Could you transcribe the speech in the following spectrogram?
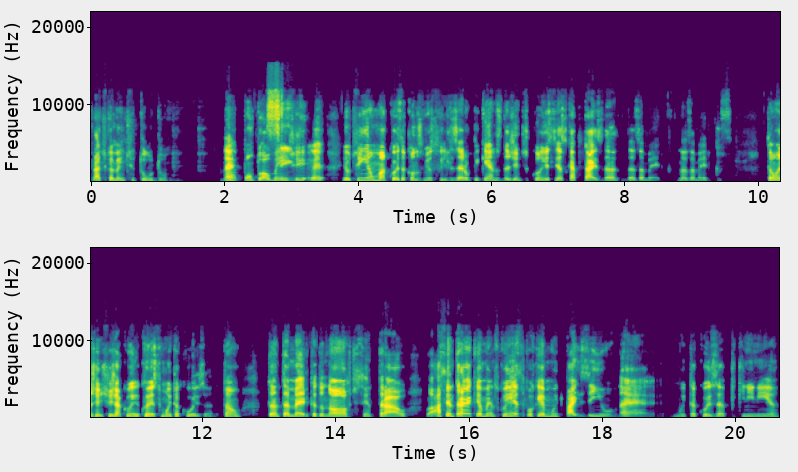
praticamente tudo. Né? Pontualmente, é, eu tinha uma coisa quando os meus filhos eram pequenos, da gente conhecer as capitais da, das Américas, nas Américas. Então, a gente já conhe, conhece muita coisa. Então, tanto América do Norte, Central. A Central é que eu menos conheço, porque é muito paizinho, né? Muita coisa pequenininha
